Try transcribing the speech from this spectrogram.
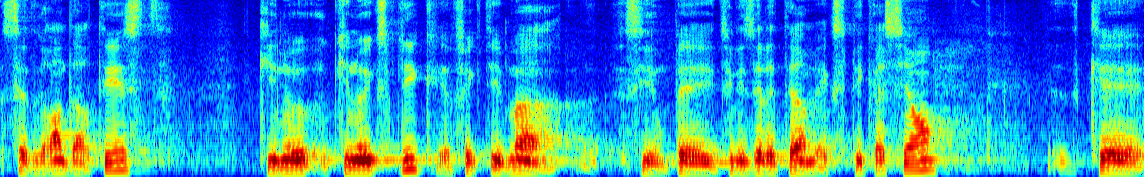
cette grande artiste qui nous, qui explique effectivement, si on peut utiliser le terme explication, que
